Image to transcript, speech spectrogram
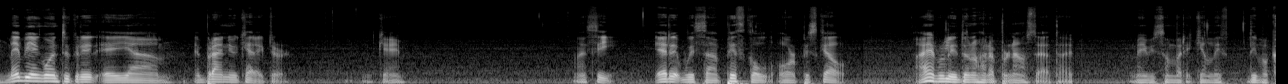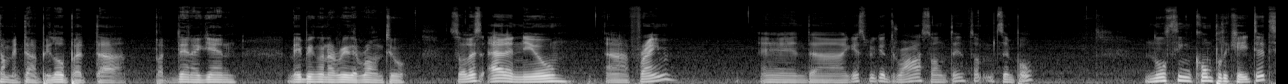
Maybe I'm going to create a um, a brand new character. Okay, let's see. Edit with uh, or Piskel. I really don't know how to pronounce that. I, maybe somebody can leave leave a comment down below. But uh, but then again, maybe I'm gonna read it wrong too. So let's add a new uh, frame, and uh, I guess we could draw something, something simple. Nothing complicated.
